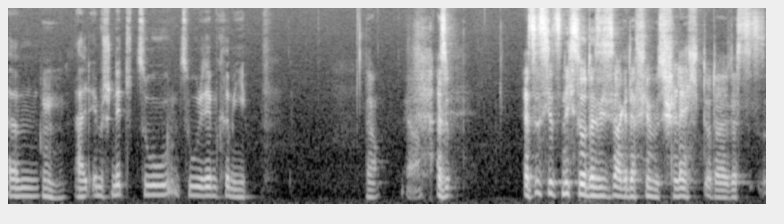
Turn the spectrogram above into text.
ähm, Mhm. halt im Schnitt zu, zu dem Krimi. Ja. Ja. Also, es ist jetzt nicht so, dass ich sage, der Film ist schlecht oder das äh,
